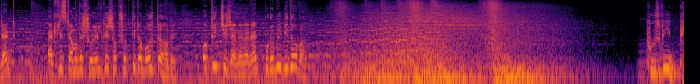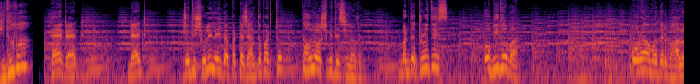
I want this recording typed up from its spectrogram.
ড্যাড অ্যাটলিস্ট আমাদের সলিলকে সব সত্যিটা বলতে হবে। ও কিচ্ছু জানে না। ড্যাড পুরোপুরি বিধবা। পূর্বী বিধবা? হ্যাঁ ড্যাড। ড্যাড যদি সলিল এই ব্যাপারটা জানতে পারতো তাহলে অসুবিধা ছিল না। বাট দ্য ট্রুথ ইস ও বিধবা। ওরা আমাদের ভালো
